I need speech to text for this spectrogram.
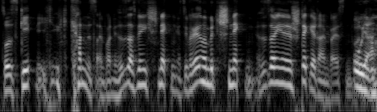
So, es geht nicht, ich, ich kann es einfach nicht. Das ist, als wenn ich Schnecken esse. Ich vergleiche immer mit Schnecken. Das ist, wenn ich in eine Stecke reinbeißen würde Oh ja.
